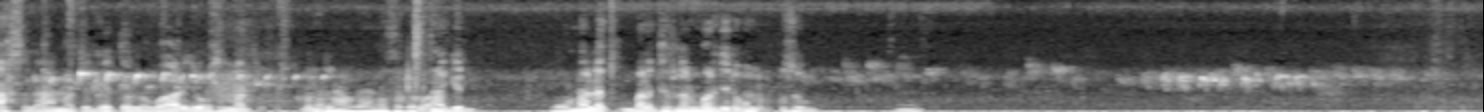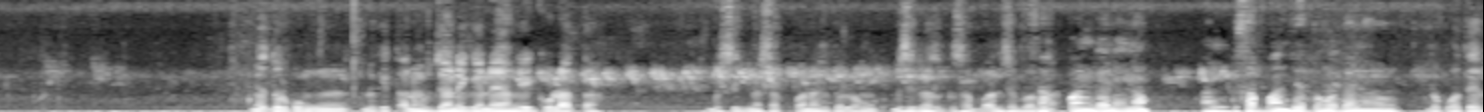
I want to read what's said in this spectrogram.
Ah, salamat juga tol. Wari yung sa mat. Kana gana sa gyud. Liana. Balik balik sa normal dito kung kusog. Hmm? Nga tol kung nakita nang dyan ganyan ang ikulata. Basig nasakpan na sa tulong. Basig nasakpan sa banga. Sakpan gani no. Ay gisaban siya tungod ani Black water.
